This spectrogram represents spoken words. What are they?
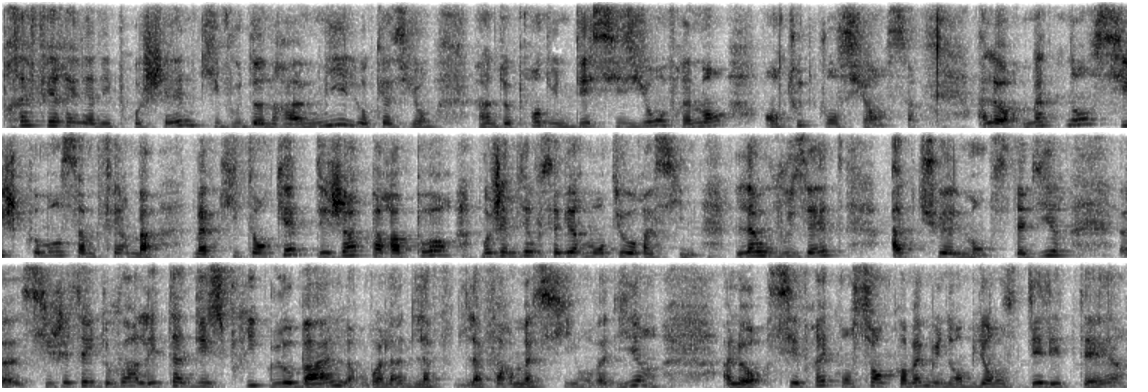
préférez l'année prochaine qui vous donnera mille occasions hein, de prendre une décision vraiment en toute conscience. Alors maintenant, si je commence à me faire ma, ma petite enquête déjà par rapport, moi j'aime bien, vous savez, remonter aux racines, là où vous êtes actuellement, c'est-à-dire euh, si j'essaye de voir l'état d'esprit global, voilà, de la, de la pharmacie, on va dire. Alors c'est vrai qu'on sent quand même une ambiance délétère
